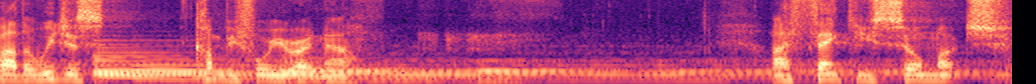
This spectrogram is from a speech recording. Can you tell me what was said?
Father, we just come before you right now. I thank you so much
